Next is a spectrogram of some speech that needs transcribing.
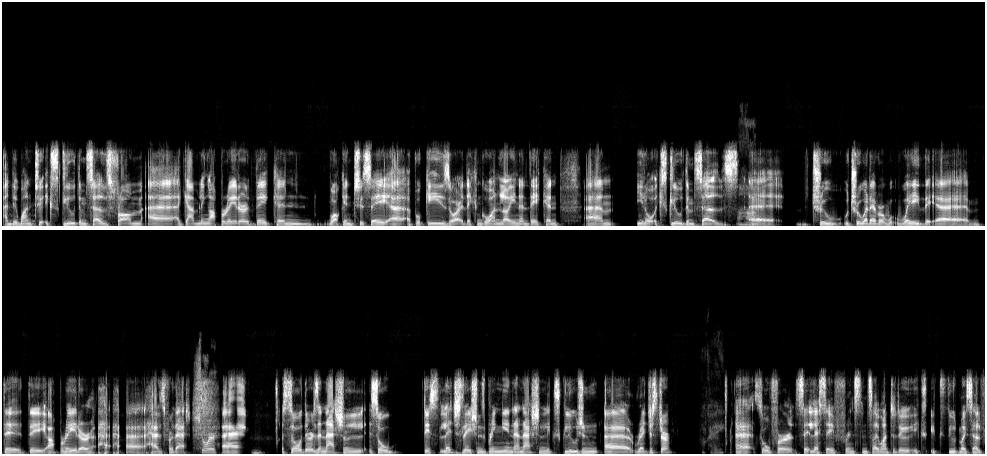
and they want to exclude themselves from uh, a gambling operator, they can walk into, say, a, a bookies or they can go online and they can, um, you know, exclude themselves. uh through through whatever way the um, the the operator ha- ha- uh, has for that. Sure. Um, so there's a national. So this legislation is bringing in a national exclusion uh, register. Okay. Uh, so for say, let's say for instance, I wanted to ex- exclude myself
